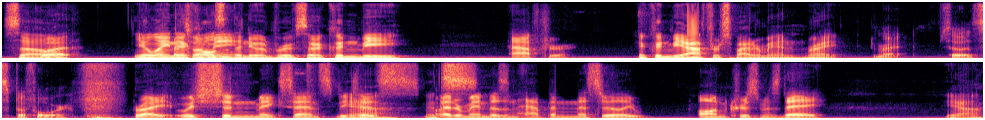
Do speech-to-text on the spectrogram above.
So What Yelena That's what I calls it the new and improved. So it couldn't be. after? It couldn't be after Spider Man, right? Right. So it's before. Right, which shouldn't make sense because Yeah, Spider Man doesn't happen necessarily on Christmas Day. Yeah,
